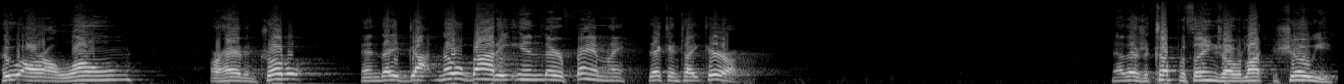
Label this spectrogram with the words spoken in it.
who are alone, are having trouble, and they've got nobody in their family that can take care of them. Now, there's a couple of things I would like to show you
